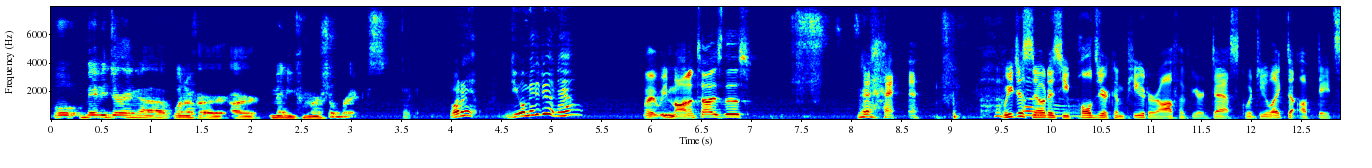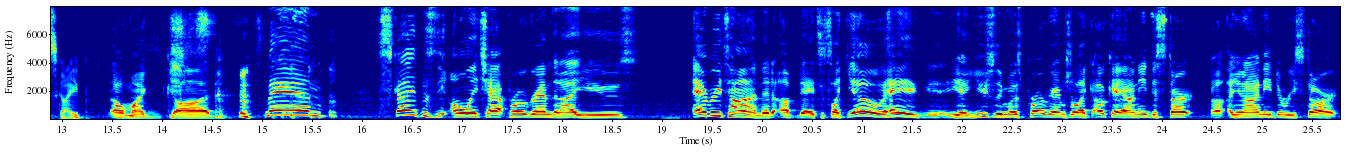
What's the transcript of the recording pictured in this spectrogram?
Well, maybe during uh, one of our, our many commercial breaks. Why don't you? Do you want me to do it now? Wait, we monetize this? we just noticed you pulled your computer off of your desk. Would you like to update Skype? Oh my god, man! Skype is the only chat program that I use. Every time it updates, it's like, "Yo, hey!" y- Yeah, usually most programs are like, "Okay, I need to start. Uh, you know, I need to restart."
